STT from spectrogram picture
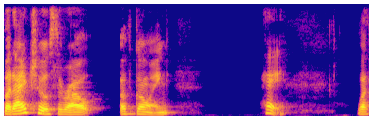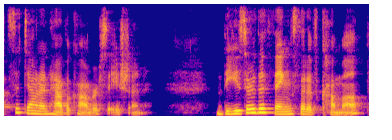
But I chose the route of going, hey, let's sit down and have a conversation. These are the things that have come up.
